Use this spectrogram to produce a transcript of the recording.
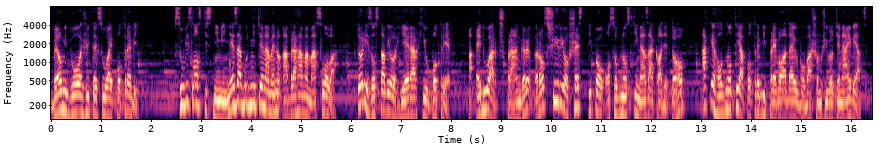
Veľmi dôležité sú aj potreby. V súvislosti s nimi nezabudnite na meno Abrahama Maslova, ktorý zostavil hierarchiu potrieb a Eduard Spranger rozšíril 6 typov osobností na základe toho, aké hodnoty a potreby prevládajú vo vašom živote najviac –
